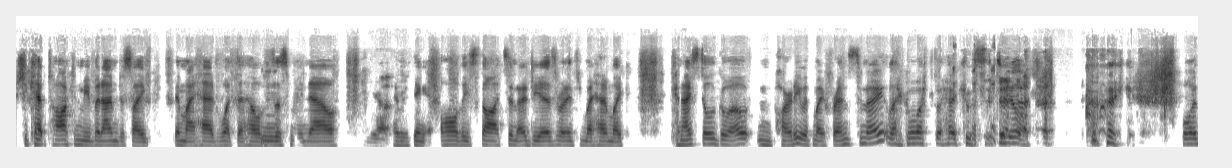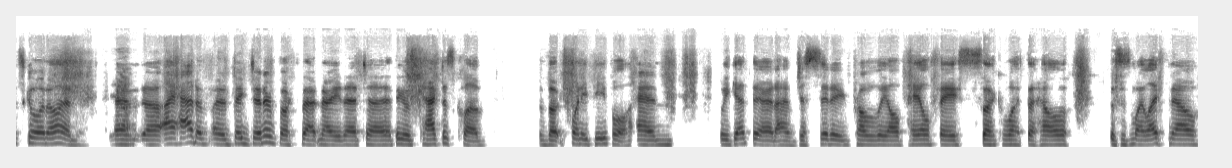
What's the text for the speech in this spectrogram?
she kept talking to me, but I'm just like in my head, what the hell does Mm. this mean now? Yeah. everything, all these thoughts and ideas running through my head. I'm like, can I still go out and party with my friends tonight? Like, what the heck is the deal? like, what's going on? Yeah. And uh, I had a, a big dinner booked that night at, uh, I think it was Cactus Club, about 20 people. And we get there, and I'm just sitting, probably all pale face, like, what the hell? This is my life now.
